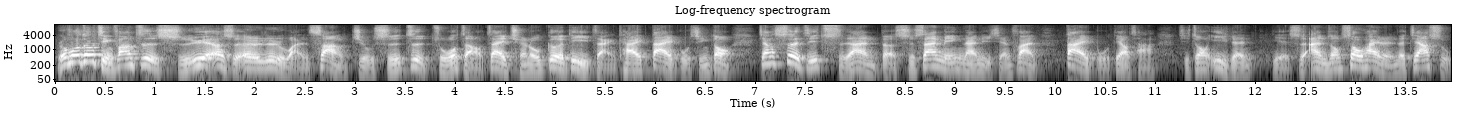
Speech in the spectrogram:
柔佛州警方自十月二十二日晚上九时至昨早，在全罗各地展开逮捕行动，将涉及此案的十三名男女嫌犯逮捕调查，其中一人也是案中受害人的家属。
